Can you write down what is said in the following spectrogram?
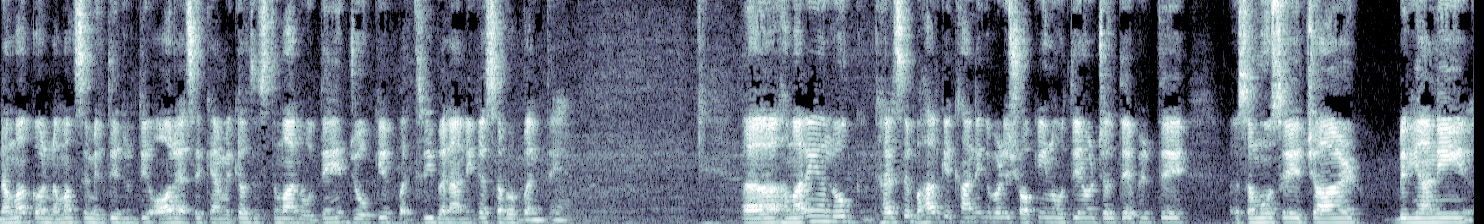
नमक और नमक से मिलते जुलते और ऐसे केमिकल्स इस्तेमाल होते हैं, जो कि पथरी बनाने का सबब बनते हैं। आ, हमारे यहाँ लोग घर से बाहर के खाने के बड़े शौकीन होते हैं और चलते फिरते समोसे चाट बिरयानी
